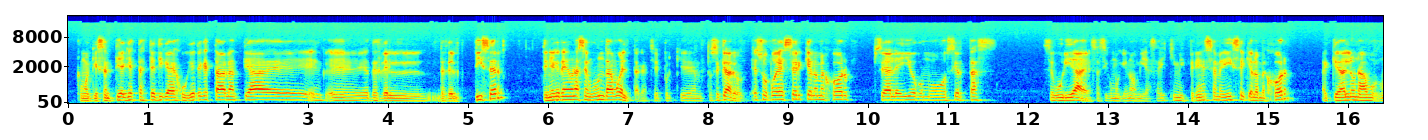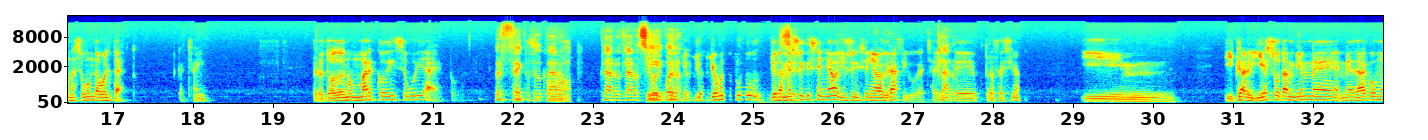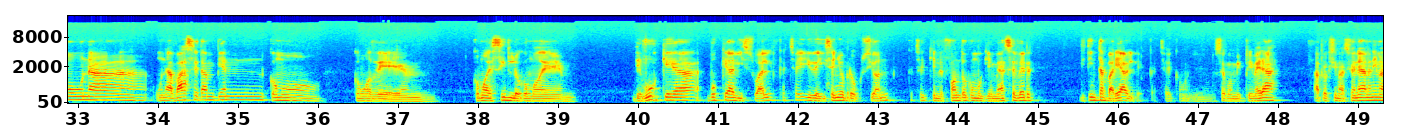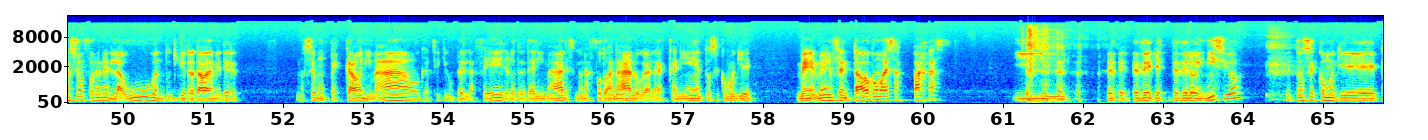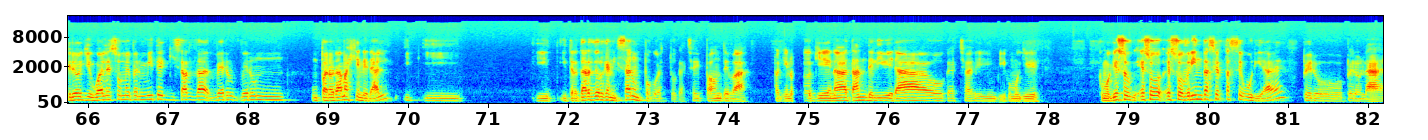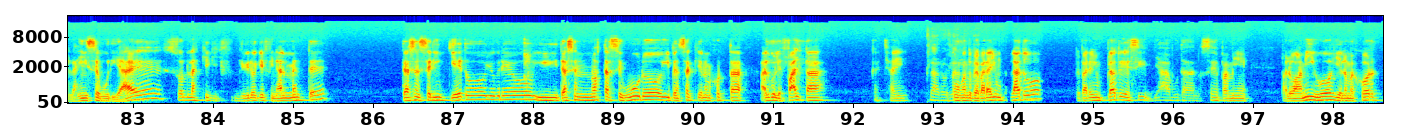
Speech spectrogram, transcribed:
como que sentía que esta estética de juguete que estaba planteada eh, eh, desde, el, desde el teaser tenía que tener una segunda vuelta, ¿cachai? Porque entonces, claro, eso puede ser que a lo mejor se ha leído como ciertas seguridades, así como que no, mira, sabéis que mi experiencia me dice que a lo mejor hay que darle una, segunda vuelta a esto, ¿cachai? Pero todo en un marco de inseguridades. Perfecto, claro. Claro, claro, sí, bueno. Yo, yo, también soy diseñador, yo soy diseñador gráfico, ¿cachai? De profesión. Y, y, claro, y eso también me, da como una, una, base también como, como de, ¿cómo decirlo? Como de, de búsqueda, búsqueda visual, ¿cachai? Y de diseño de producción, ¿cachai? Que en el fondo como que me hace ver distintas variables, ¿cachai? Como que, no sé, pues mis primeras aproximaciones a la animación fueron en la U, cuando yo trataba de meter, no sé, un pescado animado, ¿cachai? Que compré en la feria, lo traté de animar, así una foto análoga, la escaneé, entonces como que me, he enfrentado como a esas pajas y desde, desde, desde los inicios, entonces como que creo que igual eso me permite quizás ver, ver un un panorama general y, y, tratar de organizar un poco esto, ¿cachai? ¿Para dónde va? Para que no quede nada tan deliberado, ¿cachai? Y, como que como que eso, eso, eso brinda ciertas seguridades, pero, pero las inseguridades son las que yo creo que finalmente te hacen ser inquieto, yo creo, y te hacen no estar seguro y pensar que a lo mejor está, algo le falta, ¿cachai? Claro, claro. Como cuando preparáis un plato, preparáis un plato y decís, ya, puta, no sé, para mí, para los amigos, y a lo mejor,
